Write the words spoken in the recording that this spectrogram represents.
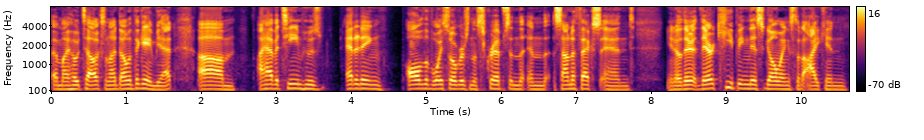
at my hotel because I'm not done with the game yet, um, I have a team who's editing all the voiceovers and the scripts and the and the sound effects, and you know they're they're keeping this going so that I can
